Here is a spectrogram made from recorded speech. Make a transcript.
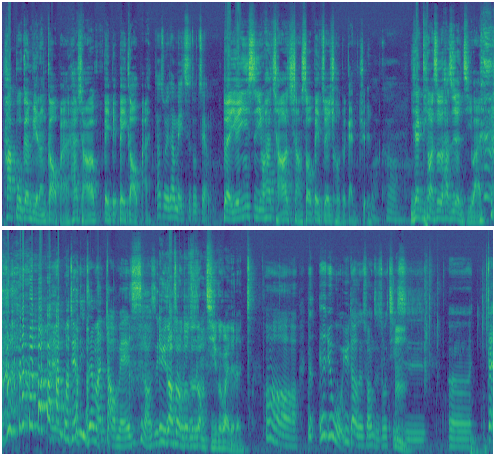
他不跟别人告白，他想要被被被告白。他所以他每次都这样嘛。对，原因是因为他想要享受被追求的感觉。我靠，你现在听完是不是他是很急歪？我觉得你真的蛮倒霉，就是老是 遇到双子座是这种奇奇怪怪的人。哦，那因为我遇到的双子座其实，嗯呃，但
